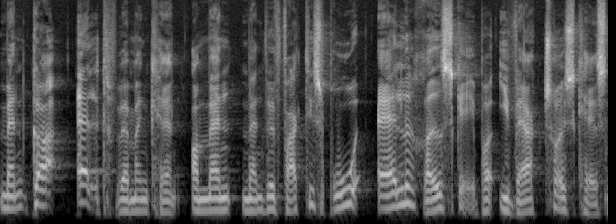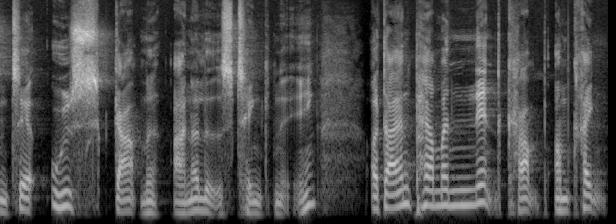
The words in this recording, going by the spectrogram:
man gør alt, hvad man kan, og man, man vil faktisk bruge alle redskaber i værktøjskassen til at udskamme anderledes tænkende. Ikke? Og der er en permanent kamp omkring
